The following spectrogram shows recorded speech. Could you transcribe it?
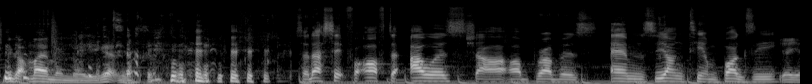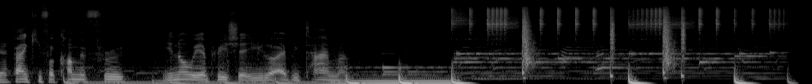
We got my man though, you get me? So that's it for After Hours. Shout out our brothers, Ems, Young T, and Bugsey. Yeah, yeah. Thank you for coming through. You know we appreciate you lot every time, man.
